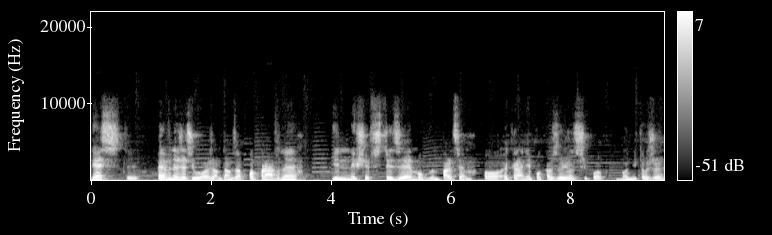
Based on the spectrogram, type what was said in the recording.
gesty. Pewne rzeczy uważam tam za poprawne, innych się wstydzę. Mógłbym palcem po ekranie pokazując, czy po monitorze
